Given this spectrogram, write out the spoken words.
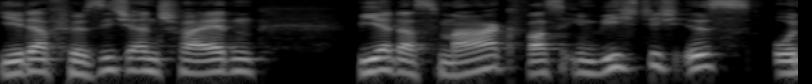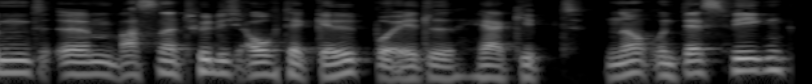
jeder für sich entscheiden, wie er das mag, was ihm wichtig ist und ähm, was natürlich auch der Geldbeutel hergibt. Ne? Und deswegen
